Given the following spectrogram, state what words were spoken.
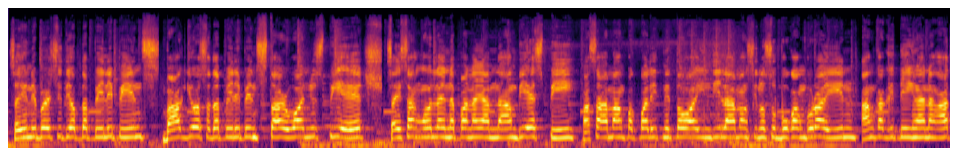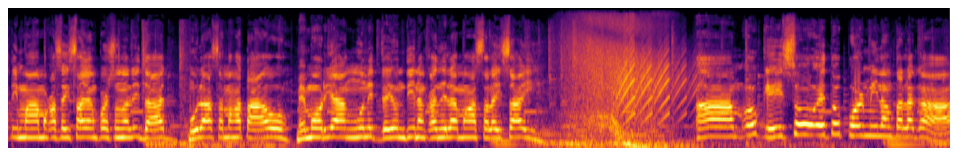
sa University of the Philippines, Baguio sa The Philippine Star One News PH, sa isang online na panayam na ang BSP, kasama ang pagpalit nito ay hindi lamang sinusubukang burahin ang kagitingan ng ating mga makasaysayang personalidad mula sa mga tao. Memorya ngunit gayon din ang kanilang mga salaysay. Um, okay, so ito for me lang talaga ha.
